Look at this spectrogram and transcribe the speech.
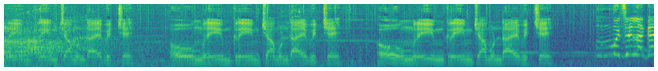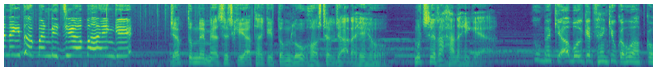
ह्रीं क्रीं चामुंडाय विच्चे ओम ह्रीं क्रीं चामुंडाय विच्चे ओम ह्रीं क्रीं चामुंडाय विच्चे मुझे लगा नहीं था पंडित जी आप आएँगे। जब तुमने मैसेज किया था कि तुम लोग हॉस्टल जा रहे हो मुझसे रहा नहीं गया। ओ, मैं क्या बोल के थैंक यू कहूँ आपको?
